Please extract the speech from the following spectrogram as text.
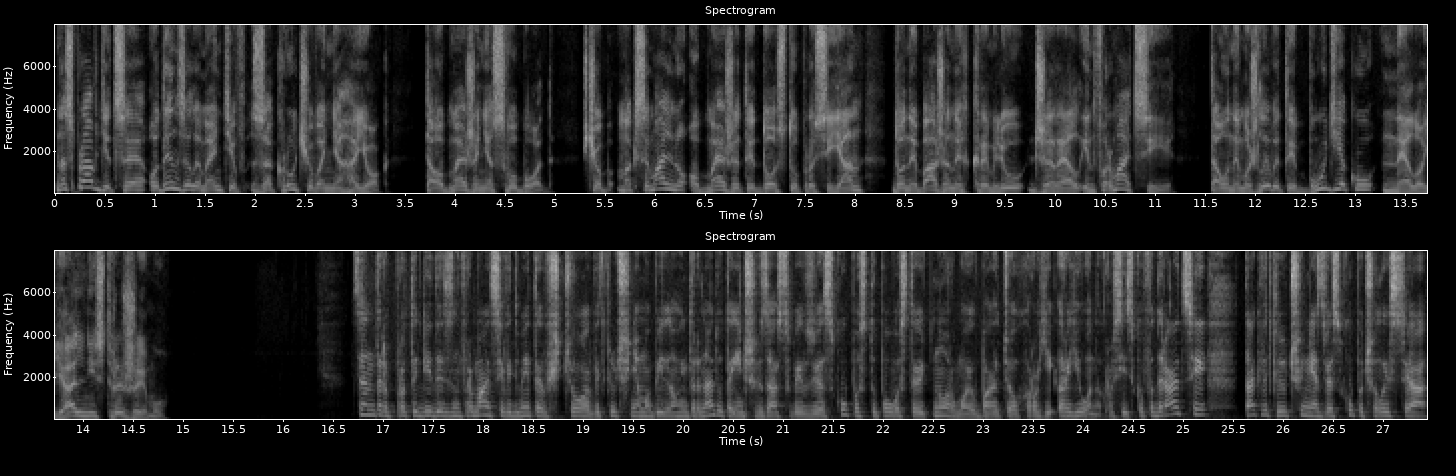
Насправді це один з елементів закручування гайок та обмеження свобод, щоб максимально обмежити доступ росіян до небажаних Кремлю джерел інформації та унеможливити будь-яку нелояльність режиму. Центр протидії дезінформації відмітив, що відключення мобільного інтернету та інших засобів зв'язку поступово стають нормою в багатьох регіонах Російської Федерації. Так, відключення зв'язку почалися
